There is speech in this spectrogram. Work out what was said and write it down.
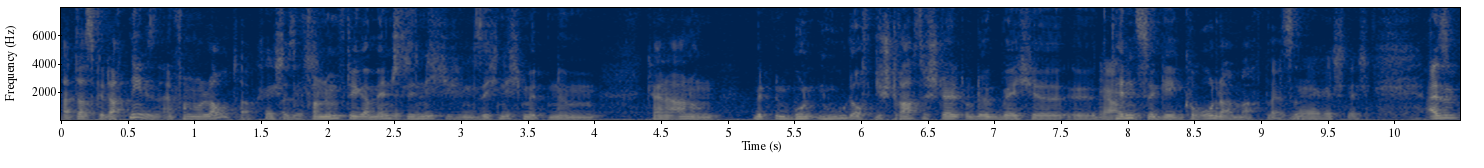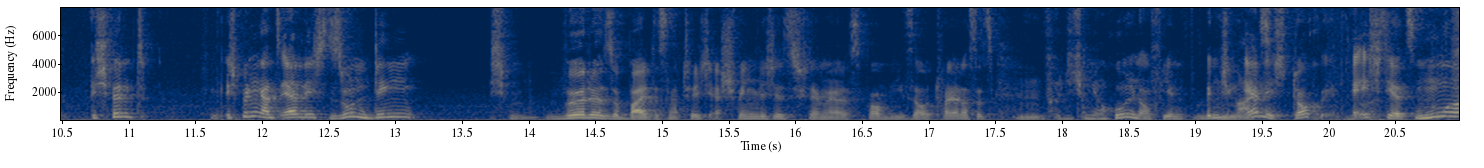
hat das gedacht, nee, die sind einfach nur lauter. Richtig. Also ein vernünftiger Mensch sich nicht, sich nicht mit einem, keine Ahnung, mit einem bunten Hut auf die Straße stellt und irgendwelche äh, Ja. Tänze gegen Corona macht, weißt du? Nee, richtig. Also ich finde, ich bin ganz ehrlich, so ein Ding, ich würde, sobald es natürlich erschwinglich ist, ich stelle mir das vor, wie sauteuer das ist, würde ich mir holen, auf jeden Fall. Bin ich Niemals. ehrlich, doch, echt jetzt. Nur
